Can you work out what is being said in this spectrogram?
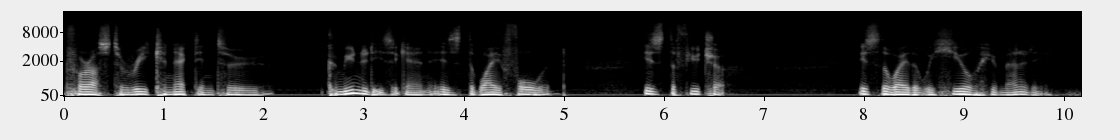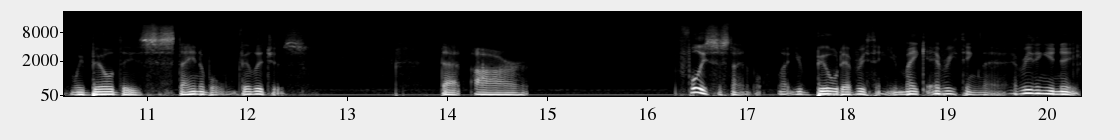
for us to reconnect into communities again is the way forward, is the future, is the way that we heal humanity. We build these sustainable villages that are fully sustainable. Like you build everything, you make everything there, everything you need.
